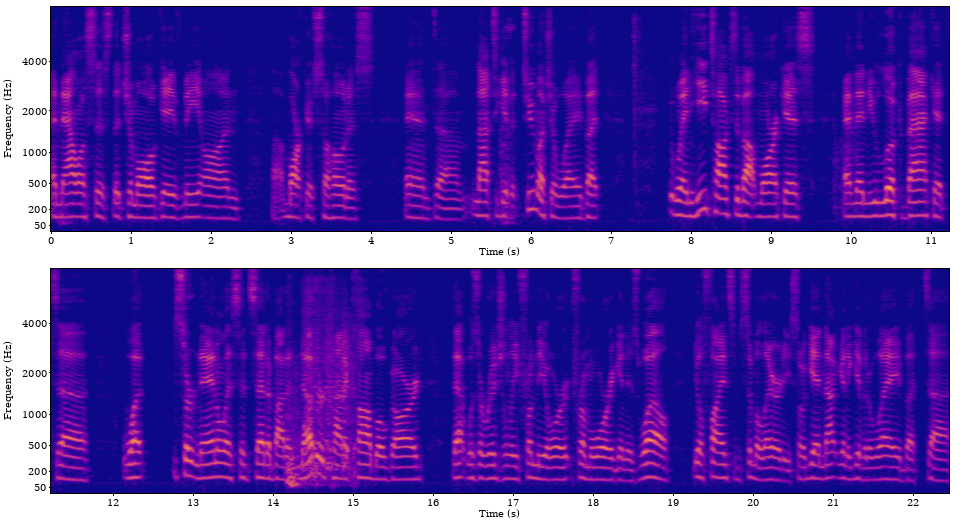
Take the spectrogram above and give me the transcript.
analysis that Jamal gave me on uh, Marcus Tsohonis, and um, not to give it too much away, but when he talks about Marcus, and then you look back at uh, what certain analysts had said about another kind of combo guard that was originally from the or- from Oregon as well, you'll find some similarities. So again, not going to give it away, but uh,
